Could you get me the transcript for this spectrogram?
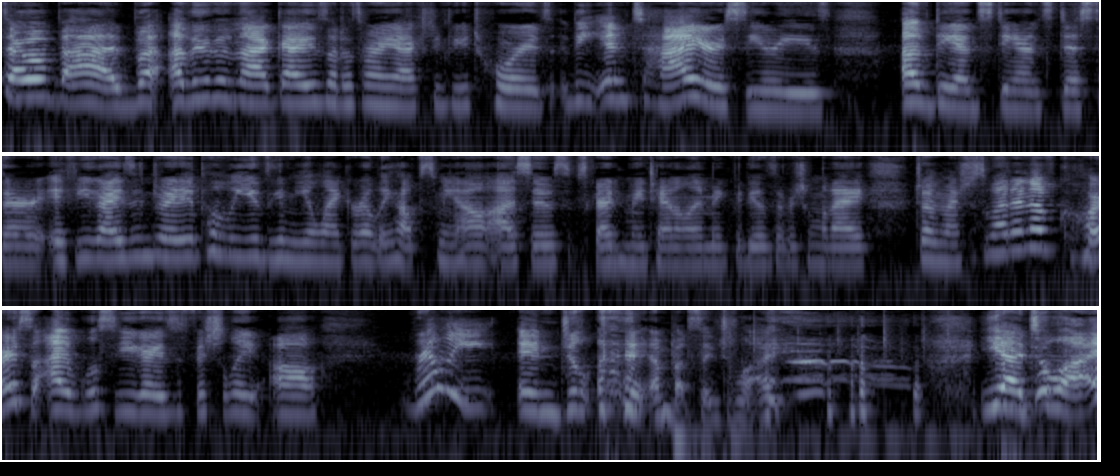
so bad. But other than that, guys, that is my reaction view towards the entire series of Dance Dance Danseur. If you guys enjoyed it, please give me a like. It really helps me out. Also, subscribe to my channel. I make videos every single day. Join the Master Squad. And of course, I will see you guys officially all really in July. I'm about to say July. yeah, July.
